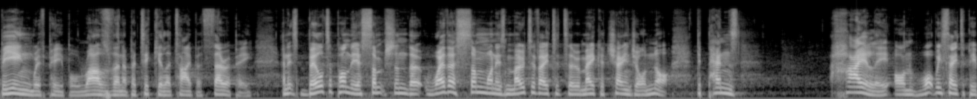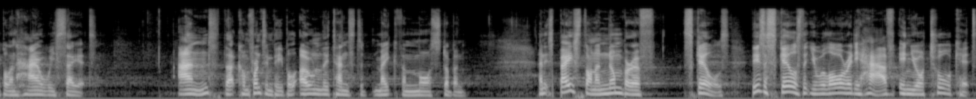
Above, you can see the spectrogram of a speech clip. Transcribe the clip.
being with people rather than a particular type of therapy. And it's built upon the assumption that whether someone is motivated to make a change or not depends highly on what we say to people and how we say it. And that confronting people only tends to make them more stubborn. And it's based on a number of skills. These are skills that you will already have in your toolkit.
